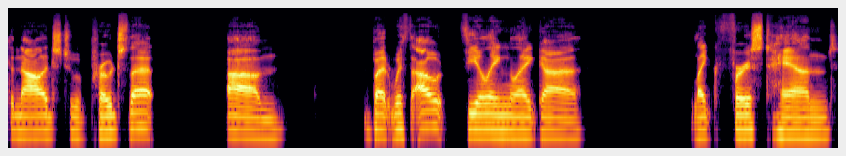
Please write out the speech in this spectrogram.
the knowledge to approach that um but without feeling like uh like firsthand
